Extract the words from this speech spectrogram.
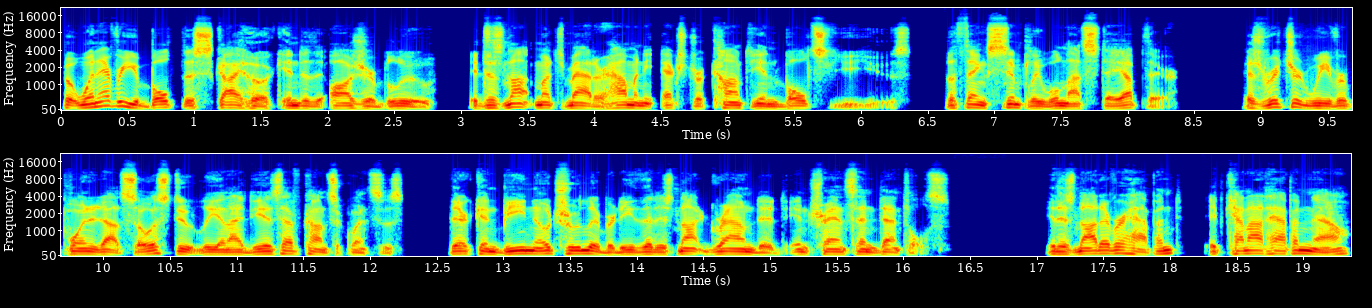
But whenever you bolt this skyhook into the azure blue, it does not much matter how many extra Kantian bolts you use. The thing simply will not stay up there. As Richard Weaver pointed out so astutely in Ideas Have Consequences, there can be no true liberty that is not grounded in transcendentals. It has not ever happened. It cannot happen now.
